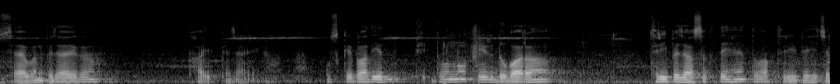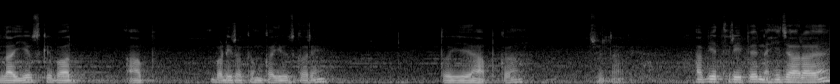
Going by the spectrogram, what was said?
सेवन पे जाएगा फाइव पे जाएगा। उसके बाद ये दोनों फिर दोबारा थ्री पे जा सकते हैं तो आप थ्री पे ही चलाइए। उसके बाद आप बड़ी रकम का यूज़ करें तो ये आपका चला गया। अब ये थ्री पे नहीं जा रहा है।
